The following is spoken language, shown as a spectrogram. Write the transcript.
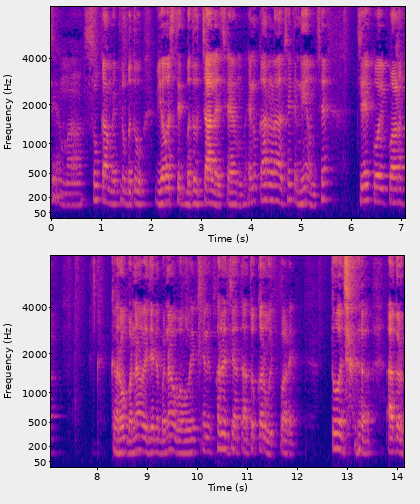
છે એમાં, શું કામ એટલું બધું વ્યવસ્થિત બધું ચાલે છે એમ. એનું કારણ આ છે કે નિયમ છે, જે કોઈ પણ ઘરો બનાવે, જેને બનાવવા હોય એને ફરજિયાત આ તો કરવું જ પડે. તો જ આગળ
